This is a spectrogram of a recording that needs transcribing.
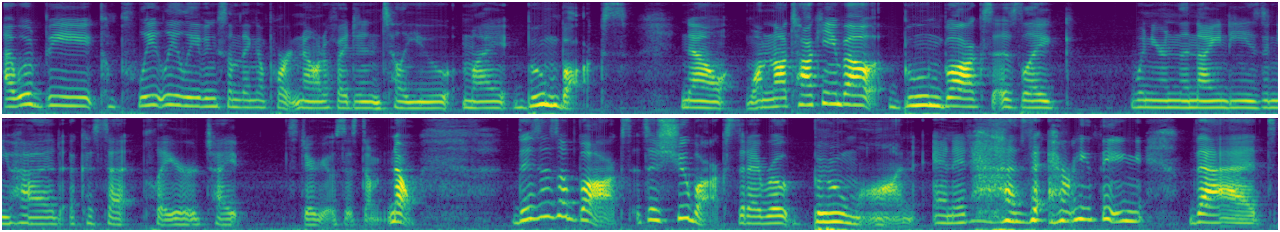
I would be completely leaving something important out if I didn't tell you my boom box. Now, I'm not talking about boom box as like when you're in the 90s and you had a cassette player type stereo system. No. This is a box. It's a shoebox that I wrote boom on and it has everything that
